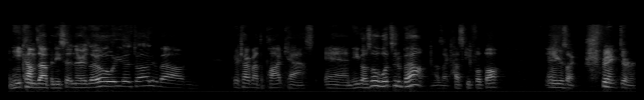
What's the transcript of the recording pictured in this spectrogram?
And he comes up and he's sitting there. He's like, "Oh, what are you guys talking about?" And they're talking about the podcast, and he goes, "Oh, what's it about?" I was like, "Husky football," and he was like, "Sphincter,"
